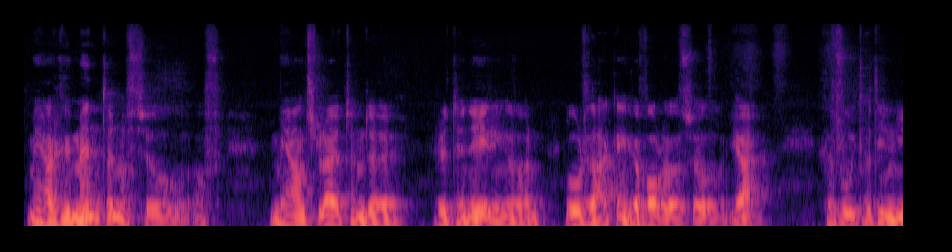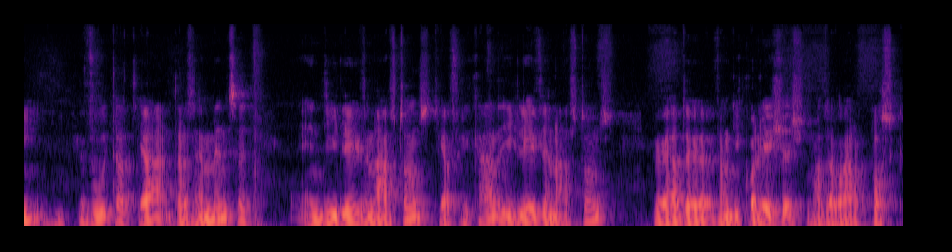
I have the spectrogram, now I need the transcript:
met argumenten of zo, of met aansluitende redeneringen van oorzaak en gevolg of zo, ja. Je voelt dat, die niet, je voelt dat, ja, daar zijn mensen en die leven naast ons, die Afrikanen, die leefden naast ons. We hadden van die colleges, maar dat waren, post,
